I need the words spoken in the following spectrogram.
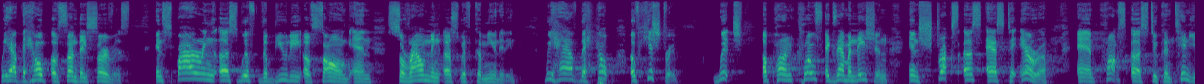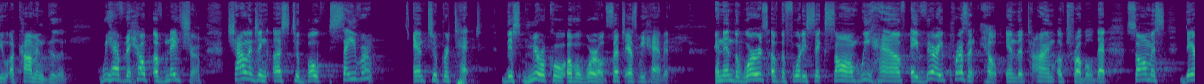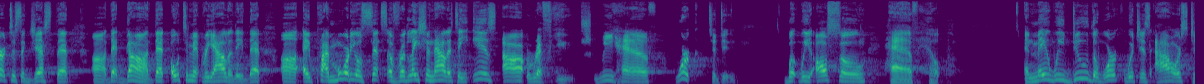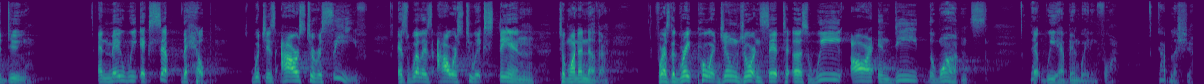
We have the help of Sunday service inspiring us with the beauty of song and surrounding us with community. We have the help of history, which, upon close examination, instructs us as to error and prompts us to continue a common good. We have the help of nature, challenging us to both savor and to protect this miracle of a world such as we have it. And in the words of the 46th Psalm, we have a very present help in the time of trouble. That psalmist dared to suggest that, uh, that God, that ultimate reality, that uh, a primordial sense of relationality is our refuge. We have work to do, but we also have help. And may we do the work which is ours to do, and may we accept the help which is ours to receive as well as ours to extend to one another. For as the great poet June Jordan said to us, we are indeed the ones that we have been waiting for. God bless you.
